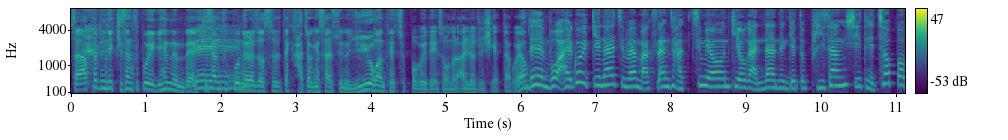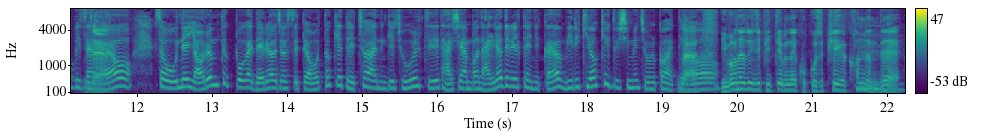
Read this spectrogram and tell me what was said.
자, 앞에도 이제 기상특보 얘기했는데 네. 기상특보 내려졌을 때 가정에서 할 수 있는 유용한 대처법에 대해서 오늘 알려주시겠다고요? 네, 뭐 알고 있긴 하지만 막상 닥치면 기억 안 나는 게 또 비상시 대처법이잖아요. 그래서 오늘 여름특보가 내려졌을 때 어떻게 대처하는 게 좋을지 다시 한번 알려드릴 테니까요. 미리 기억해 두시면 좋을 것 같아요. 네. 이번에도 이제 비 때문에 곳곳에 피해가 컸는데 음.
